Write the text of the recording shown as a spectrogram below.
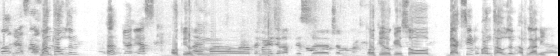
1000 Huh? Again, yes. Okay, okay. I'm uh, the manager of this uh, terminal. Okay, okay. So back seat 1000 Afghani. Yes.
